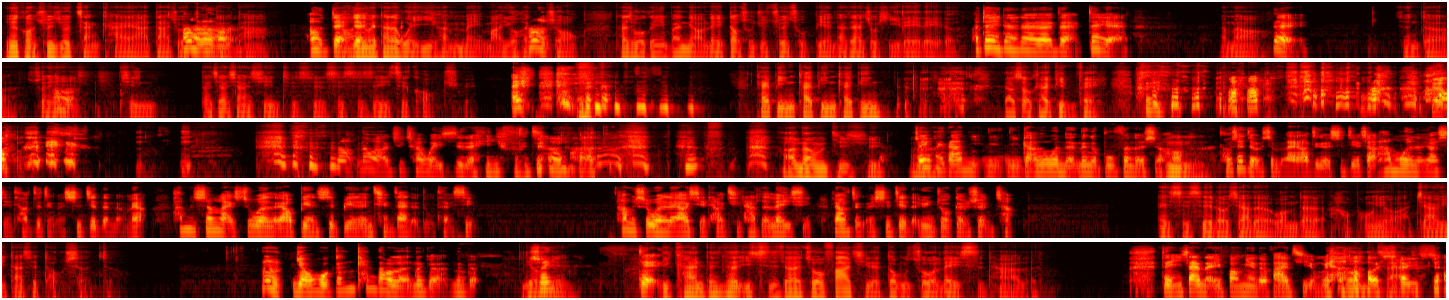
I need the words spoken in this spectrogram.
因为孔雀就展开啊，大家就会看到它。嗯嗯嗯哦，对，对，对，因为它的尾翼很美嘛，又很重。它、嗯、如果跟一般鸟类到处去追逐别人，它大概就一累累的。啊，对对对对对对耶！有没有？对，真的。所以，请大家相信，就是思思是一只孔雀。哎，开屏开屏开屏，要收开屏费。那那我要去穿维氏的衣服，这样吗？好，那我们继续。所以回答你你你刚刚问的那个部分的时候，嗯、投射者为什么来到这个世界上？他们为了要协调这整个世界的能量，他们生来是为了要辨识别人潜在的独特性，他们是为了要协调其他的类型，让整个世界的运作更顺畅。哎，谢谢楼下的我们的好朋友啊，佳玉，他是投射者。嗯，有，我刚看到了那个那个留言，对，你看，但是他一直在做发起的动作，累死他了。等一下，哪一方面的发起，我们要好好说一下。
